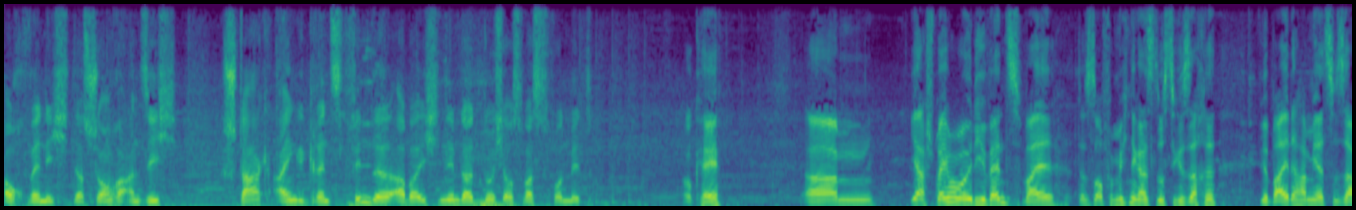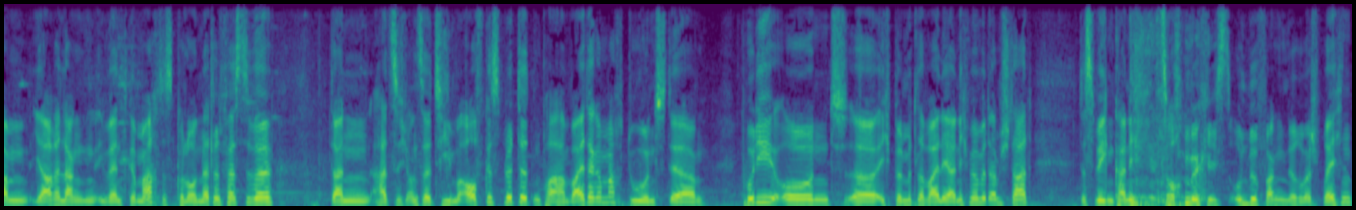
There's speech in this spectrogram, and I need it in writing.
Auch wenn ich das Genre an sich stark eingegrenzt finde, aber ich nehme da durchaus was von mit. Okay. Ähm, ja, sprechen wir mal über die Events, weil das ist auch für mich eine ganz lustige Sache. Wir beide haben ja zusammen jahrelang ein Event gemacht, das Cologne Metal Festival. Dann hat sich unser Team aufgesplittet, ein paar haben weitergemacht, du und der Puddy und äh, ich bin mittlerweile ja nicht mehr mit am Start. Deswegen kann ich jetzt auch möglichst unbefangen darüber sprechen.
